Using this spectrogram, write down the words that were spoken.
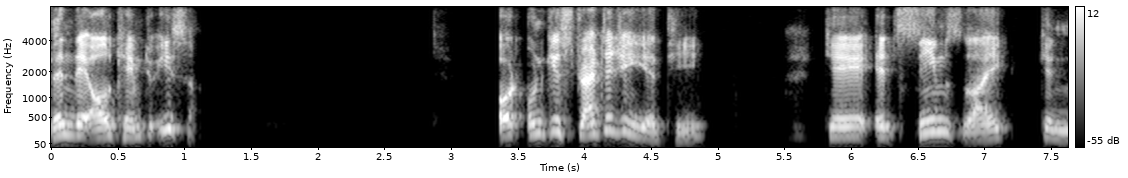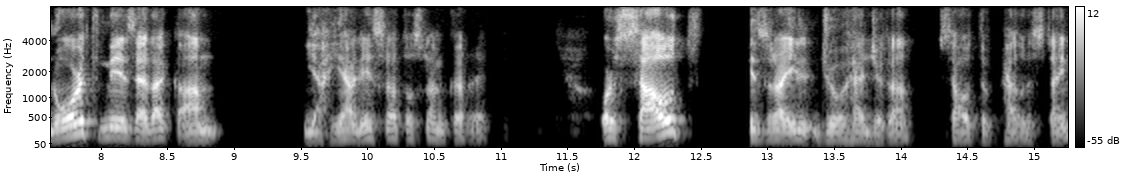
دین دے آل کیم ٹو عیسیٰ۔ اور ان کی اسٹریٹجی یہ تھی کہ اٹ سیمز لائک کہ نارتھ میں زیادہ کام یحییٰ علیہ السلۃ والسلام کر رہے تھے۔ اور ساؤتھ اسرائیل جو ہے جگہ ساؤتھ آف پیلسٹائن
